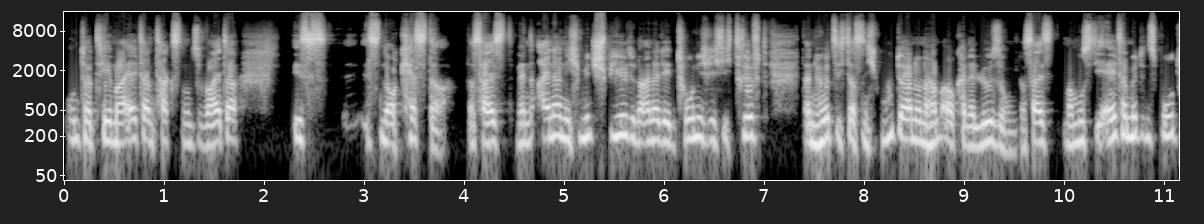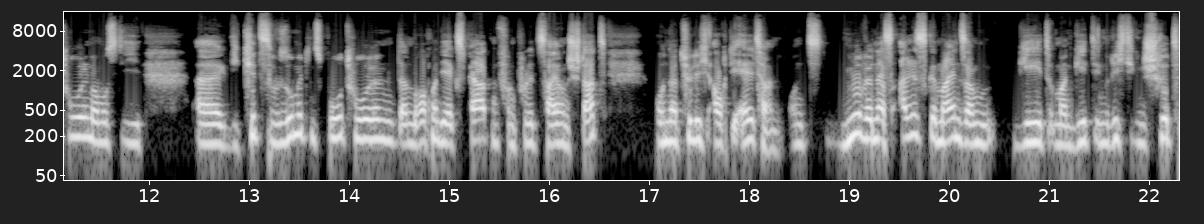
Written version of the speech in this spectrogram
unter Thema Elterntaxen und so weiter, ist, ist ein Orchester. Das heißt, wenn einer nicht mitspielt und einer den Ton nicht richtig trifft, dann hört sich das nicht gut an und haben auch keine Lösung. Das heißt, man muss die Eltern mit ins Boot holen, man muss die, äh, die Kids sowieso mit ins Boot holen, dann braucht man die Experten von Polizei und Stadt und natürlich auch die Eltern. Und nur wenn das alles gemeinsam geht und man geht den richtigen Schritt,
